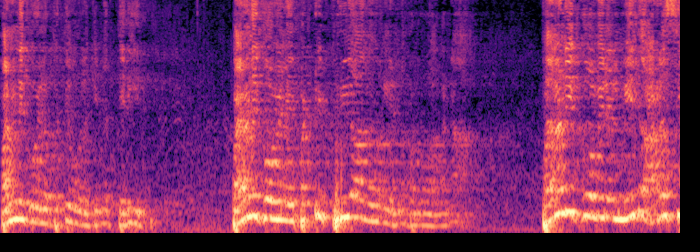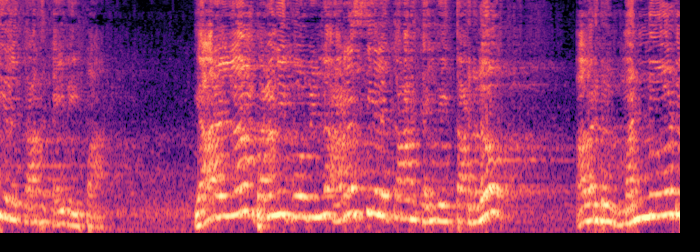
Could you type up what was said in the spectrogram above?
பழனி கோயிலை பத்தி உங்களுக்கு என்ன தெரியுது. பழனி கோவிலை பற்றி புரியாதவர்கள் என்ன பண்ணுவாங்கன்னா பழனி கோவிலின் மீது அரசியலுக்காக கை வைப்பார். யாரெல்லாம் பழனி கோவில்ல அரசியலுக்காக கை வைத்தார்களோ அவர்கள் மண்ணோடு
